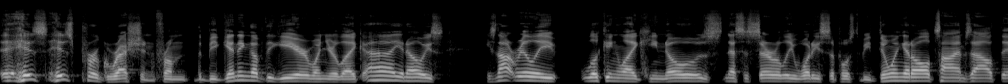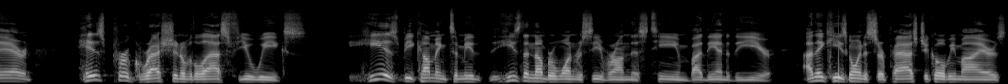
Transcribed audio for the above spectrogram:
yeah. his his progression from the beginning of the year when you're like, ah, you know, he's he's not really looking like he knows necessarily what he's supposed to be doing at all times out there. And his progression over the last few weeks, he is becoming to me, he's the number one receiver on this team by the end of the year. I think he's going to surpass Jakobi Meyers.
